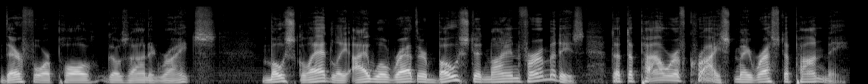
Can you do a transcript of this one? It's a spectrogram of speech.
Therefore, Paul goes on and writes, Most gladly I will rather boast in my infirmities, that the power of Christ may rest upon me.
